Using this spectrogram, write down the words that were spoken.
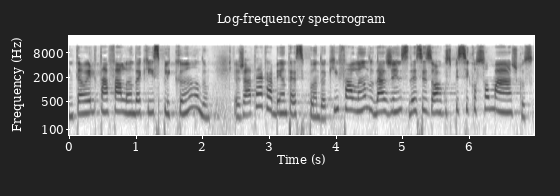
Então, ele está falando aqui, explicando, eu já até acabei antecipando aqui, falando da gênese desses órgãos psicossomáticos,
